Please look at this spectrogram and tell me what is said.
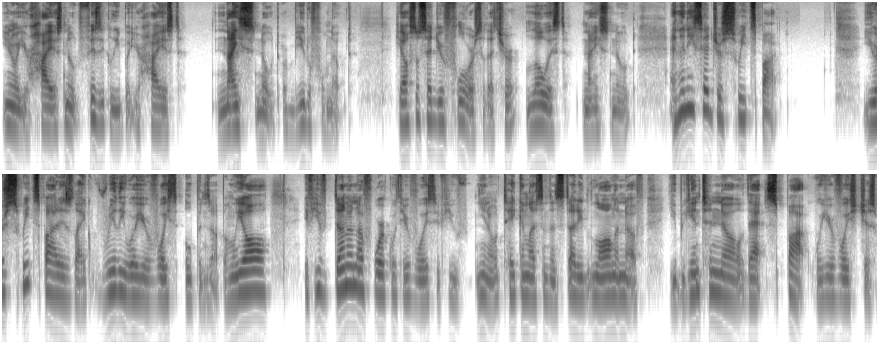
you know, your highest note physically, but your highest nice note or beautiful note. He also said your floor, so that's your lowest nice note. And then he said your sweet spot. Your sweet spot is like really where your voice opens up. And we all, if you've done enough work with your voice, if you've, you know, taken lessons and studied long enough, you begin to know that spot where your voice just,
